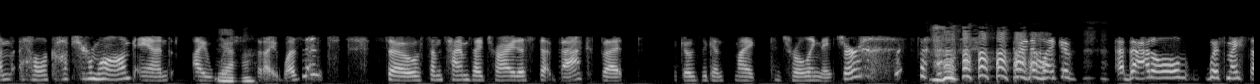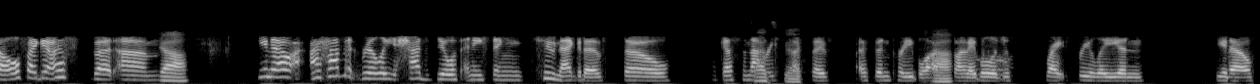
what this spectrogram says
am a helicopter mom, and I wish yeah. that I wasn't. So sometimes I try to step back, but it goes against my controlling nature. kind of like a, a battle with myself, I guess. But, um, yeah. You know, I haven't really had to deal with anything too negative. So I guess in that That's respect, good. I've, I've been pretty blessed. Yeah. I'm able to just write freely and, you know,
